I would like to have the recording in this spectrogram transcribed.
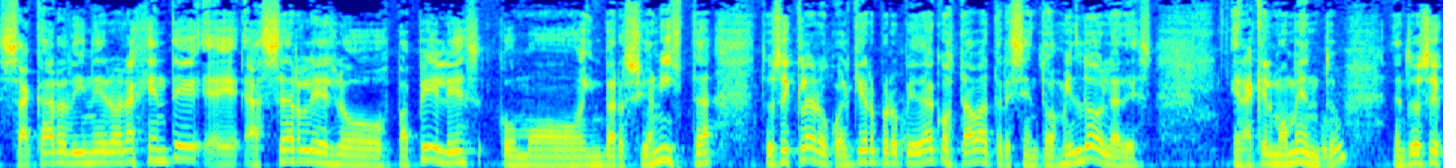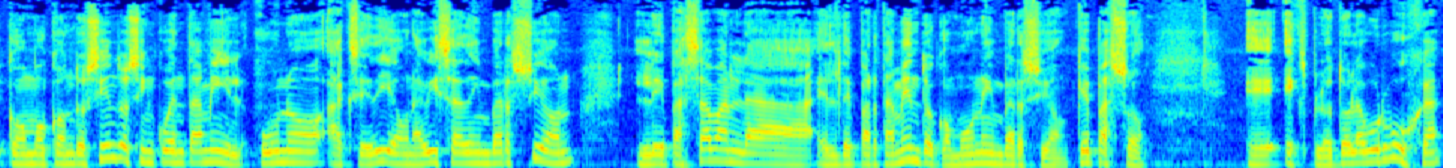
sacar dinero a la gente, eh, hacerles los papeles como inversionista. Entonces, claro, cualquier propiedad costaba 300 mil dólares en aquel momento. Entonces, como con 250 mil uno accedía a una visa de inversión, le pasaban la, el departamento como una inversión. ¿Qué pasó? Eh, explotó la burbuja,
